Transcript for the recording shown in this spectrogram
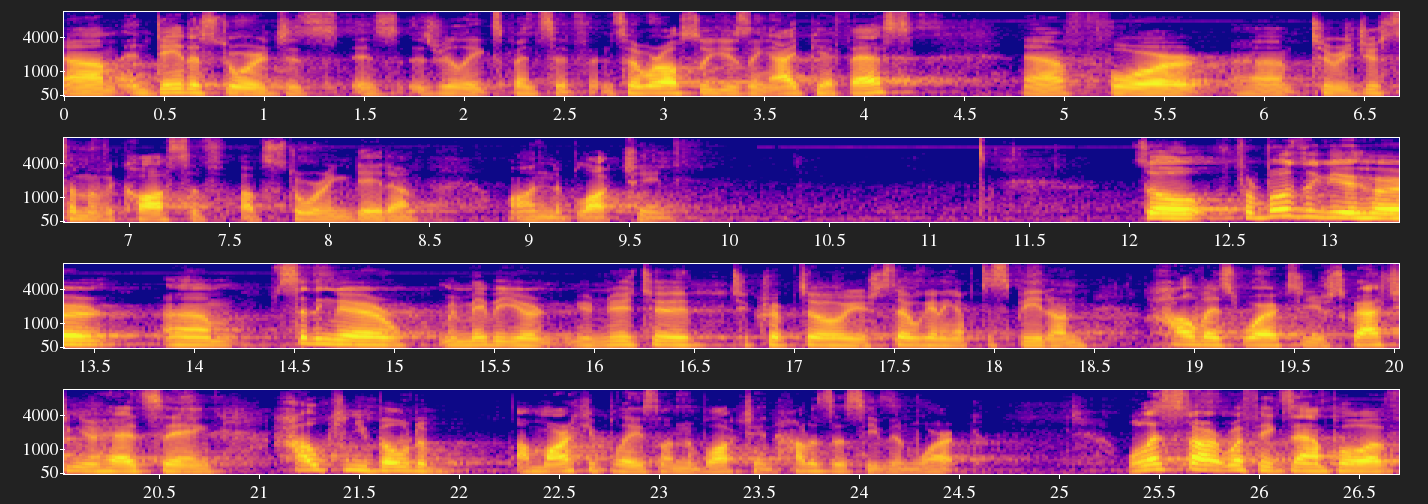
um, and data storage is, is, is, really expensive. And so we're also using IPFS uh, for, um, to reduce some of the costs of, of storing data on the blockchain. So for those of you who are um, sitting there, maybe you're, you're new to, to crypto, you're still getting up to speed on how this works, and you're scratching your head saying, how can you build a, a marketplace on the blockchain? How does this even work? Well, let's start with the example of,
